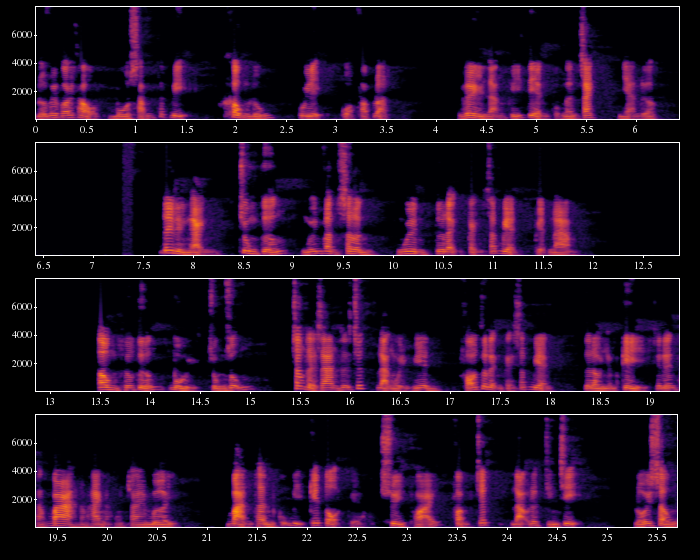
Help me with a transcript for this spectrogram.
đối với gói thầu mua sắm thiết bị không đúng quy định của pháp luật, gây lãng phí tiền của ngân sách nhà nước. Đây là hình ảnh Trung tướng Nguyễn Văn Sơn, nguyên tư lệnh Cảnh sát biển Việt Nam. Ông Thiếu tướng Bùi Trung Dũng, trong thời gian giữ chức là ủy viên Phó tư lệnh Cảnh sát biển từ đầu nhiệm kỳ cho đến tháng 3 năm 2020, bản thân cũng bị kết tội về suy thoái phẩm chất đạo đức chính trị, lối sống,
